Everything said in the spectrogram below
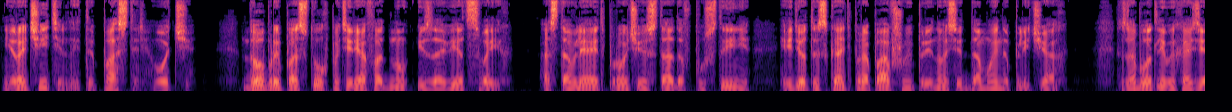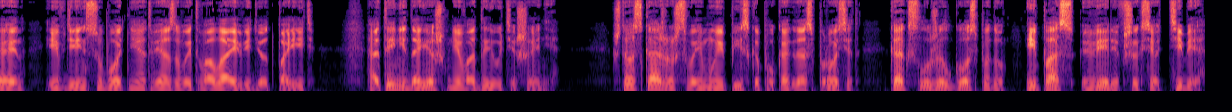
Нерочительный ты пастырь, отче. Добрый пастух, потеряв одну из овец своих, оставляет прочее стадо в пустыне, идет искать пропавшую и приносит домой на плечах. Заботливый хозяин и в день субботний отвязывает вала и ведет поить. А ты не даешь мне воды утешения. Что скажешь своему епископу, когда спросит, как служил Господу и пас верившихся тебе.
